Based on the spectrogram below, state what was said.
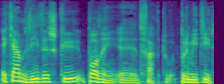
É que há medidas que podem, eh, de facto, permitir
